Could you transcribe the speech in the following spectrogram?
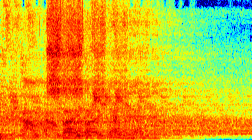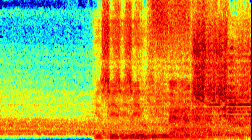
of outside planet is a little faster?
